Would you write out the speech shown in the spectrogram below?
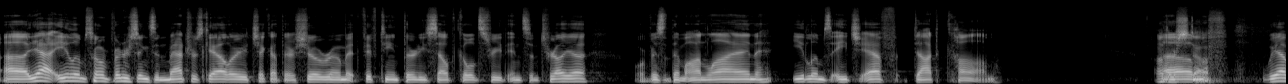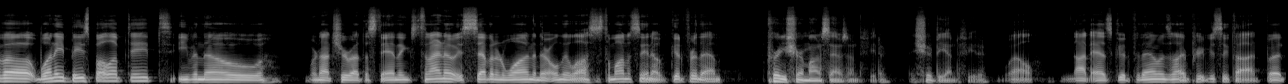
Uh, yeah, Elam's Home Furnishings and Mattress Gallery. Check out their showroom at 1530 South Gold Street in Centralia or visit them online, elamshf.com. Other Um, stuff. We have a 1A baseball update, even though we're not sure about the standings. Tenino is 7 and 1, and their only loss is to Montesano. Good for them. Pretty sure Montesano's undefeated. They should be undefeated. well, not as good for them as I previously thought, but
